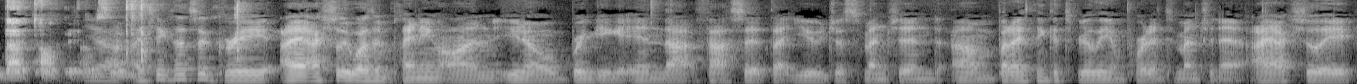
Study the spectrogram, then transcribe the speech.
that topic. Yeah, I think that's a great. I actually wasn't planning on you know bringing in that facet that you just mentioned, um, but I think it's really important to mention it. I actually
